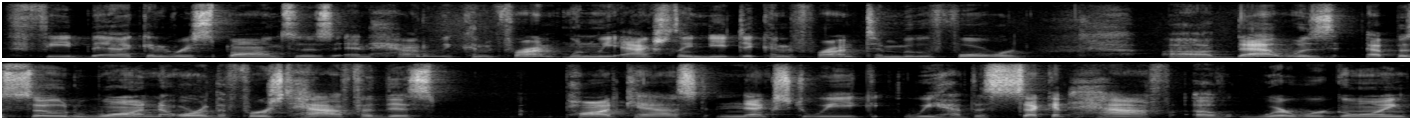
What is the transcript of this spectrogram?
feedback and responses? And how do we confront when we actually need to confront to move forward? Uh, that was episode one, or the first half of this podcast. Next week, we have the second half of where we're going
